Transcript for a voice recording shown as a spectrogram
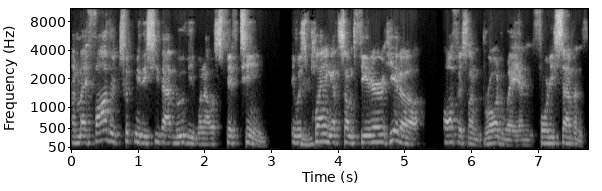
and my father took me to see that movie when I was 15. It was mm-hmm. playing at some theater. He had a office on Broadway and 47th.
